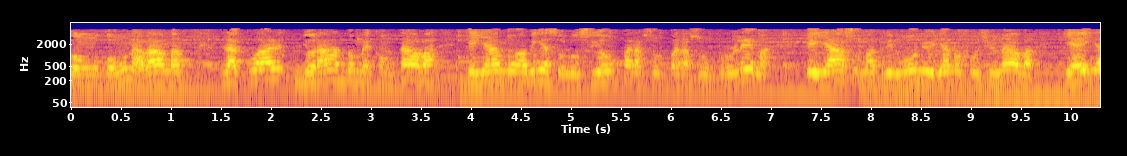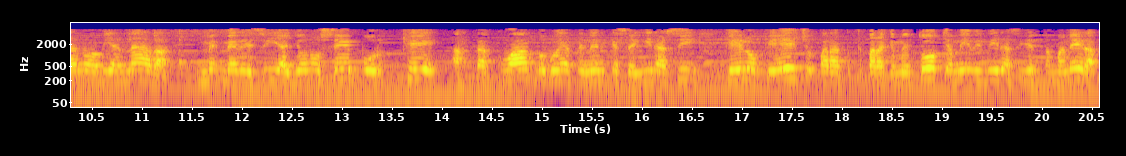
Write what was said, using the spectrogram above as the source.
con, con una dama la cual llorando me contaba que ya no había solución para su, para su problema, que ya su matrimonio ya no funcionaba, que ahí ya no había nada. Me, decía, yo no sé por qué, hasta cuándo voy a tener que seguir así, qué es lo que he hecho para, para que me toque a mí vivir así de esta manera.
